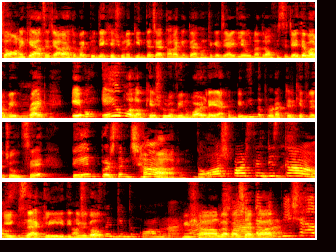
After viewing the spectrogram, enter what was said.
সো অনেকে আছে যারা হয়তো বা একটু দেখে শুনে কিনতে চায় তারা কিন্তু এখন থেকে চাইলে ওনাদের অফিসে যেতে পারবে রাইট এবং এই উপলক্ষে সুরভিন ওয়ার্ল্ডে এখন বিভিন্ন প্রোডাক্টের ক্ষেত্রে চলছে টেন পার্সেন্ট ছাড়। দশ পার্সেন্ট ডিসকাউন্ট দিদি বেগম। কিন্তু কম না হ্যাঁ? বিশাল ব্যাপার স্যাপার। বিশাল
